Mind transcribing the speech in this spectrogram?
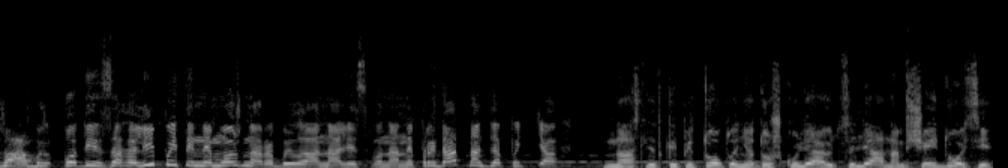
жаби. Води взагалі пити не можна, робили аналіз, вона непридатна для пиття. Наслідки підтоплення дошкуляють селянам ще й досі.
